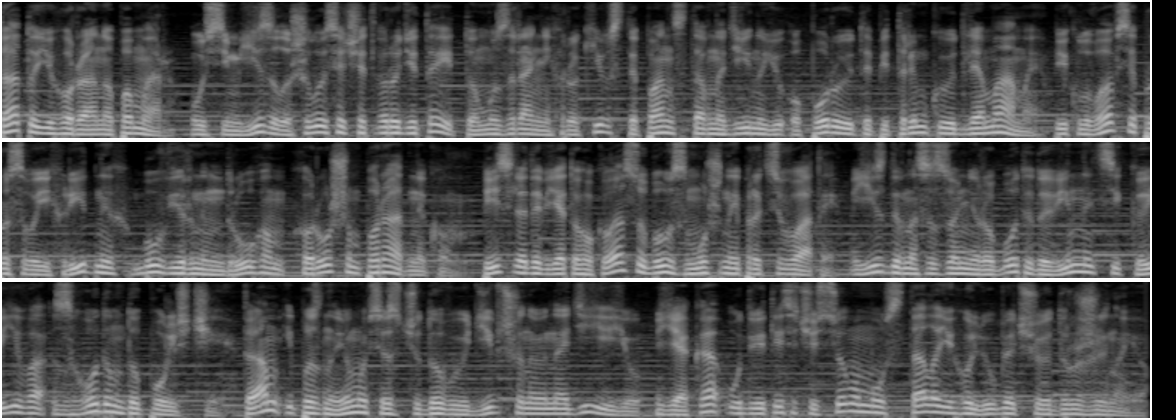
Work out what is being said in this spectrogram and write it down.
Тато його рано помер. У сім'ї залишилося четверо дітей, тому з ранніх років Степан став надійною опорою та підтримкою для мами, піклувався про своїх рідних, був вірним другом, хорошим порадником. Після 9 класу був змушений працювати. Їздив на сезонні роботи до Вінниці, Києва, згодом до Польщі. Там і познайомився з чудовою дівчиною Надією, яка у 2007-му стала його люблячою дружиною.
